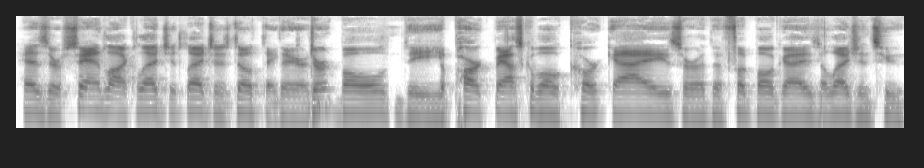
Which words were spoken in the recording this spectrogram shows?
has their sandlot legend, legends, don't they? Their dirt bowl, the park basketball court guys or the football guys, the legends who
